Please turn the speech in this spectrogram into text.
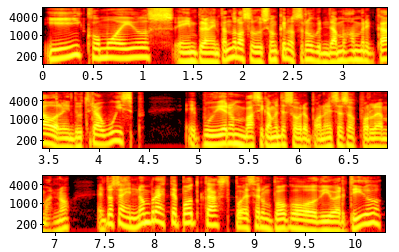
y cómo ellos, eh, implementando la solución que nosotros brindamos al mercado de la industria WISP, pudieron básicamente sobreponerse a esos problemas, ¿no? Entonces, el nombre de este podcast puede ser un poco divertido.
